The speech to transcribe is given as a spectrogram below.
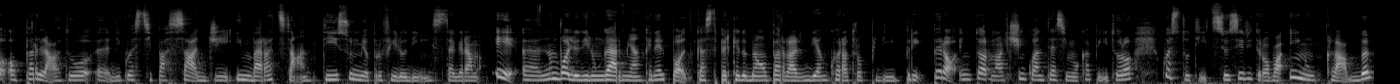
ho parlato eh, di questi passaggi imbarazzanti sul mio profilo di Instagram. E eh, non voglio dilungarmi anche nel podcast perché dobbiamo parlare di ancora troppi libri, però intorno al cinquantesimo capitolo questo tizio si ritrova in un club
